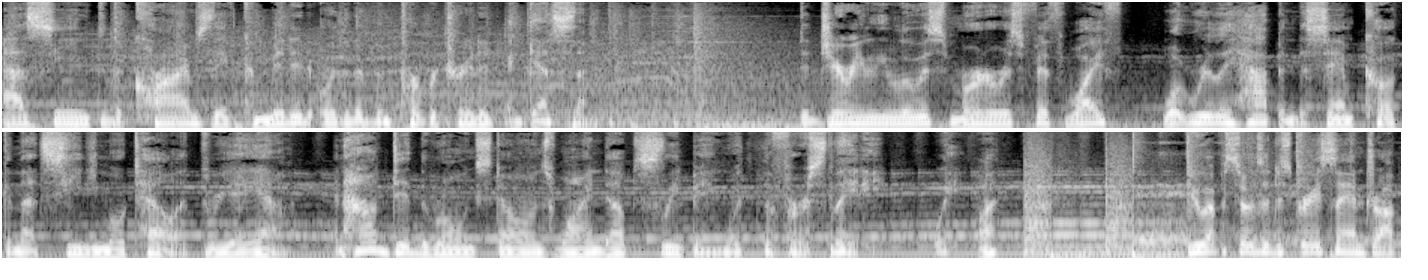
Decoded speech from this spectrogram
as seen through the crimes they've committed or that have been perpetrated against them. Did Jerry Lee Lewis murder his fifth wife? What really happened to Sam Cooke in that seedy motel at 3 a.m.? And how did the Rolling Stones wind up sleeping with the First Lady? Wait, what? New episodes of Disgraceland drop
